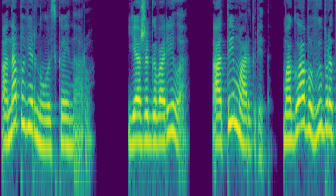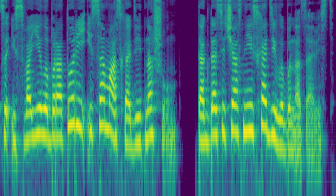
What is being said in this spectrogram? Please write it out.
Она повернулась к Эйнару. «Я же говорила, а ты, Маргарет, могла бы выбраться из своей лаборатории и сама сходить на шум. Тогда сейчас не исходила бы на зависть.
